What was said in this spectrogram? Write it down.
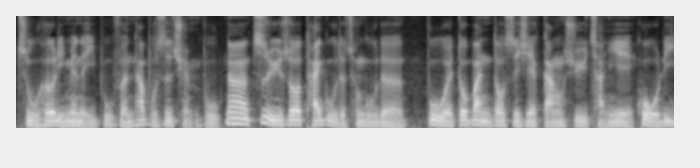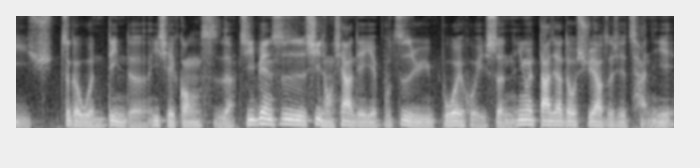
组合里面的一部分，它不是全部。那至于说台股的存股的部位，多半都是一些刚需产业获利这个稳定的一些公司啊。即便是系统下跌，也不至于不会回升，因为大家都需要这些产业。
